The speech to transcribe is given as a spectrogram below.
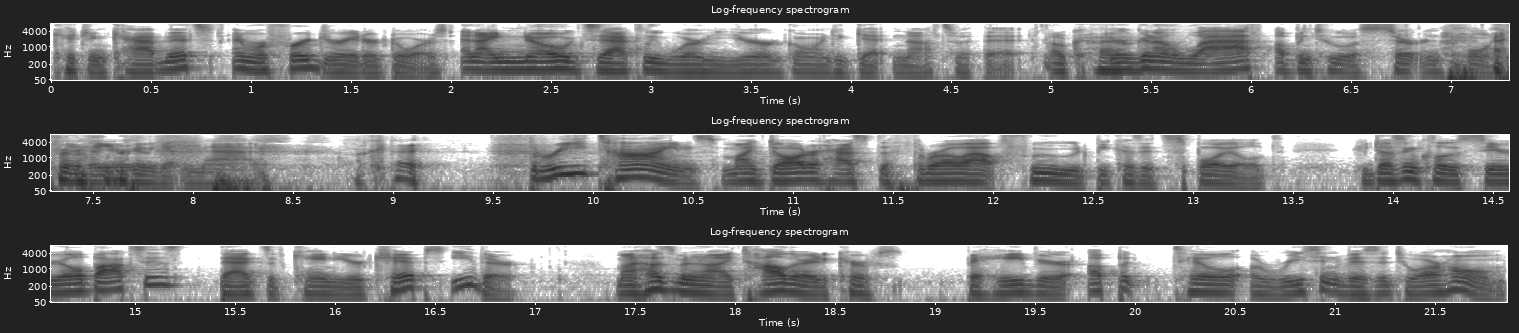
kitchen cabinets, and refrigerator doors, and I know exactly where you're going to get nuts with it. Okay. You're gonna laugh up until a certain point, and then you're gonna get mad. Okay. Three times my daughter has to throw out food because it's spoiled. He doesn't close cereal boxes, bags of candy or chips either. My husband and I tolerated Kirk's behavior up until a recent visit to our home.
